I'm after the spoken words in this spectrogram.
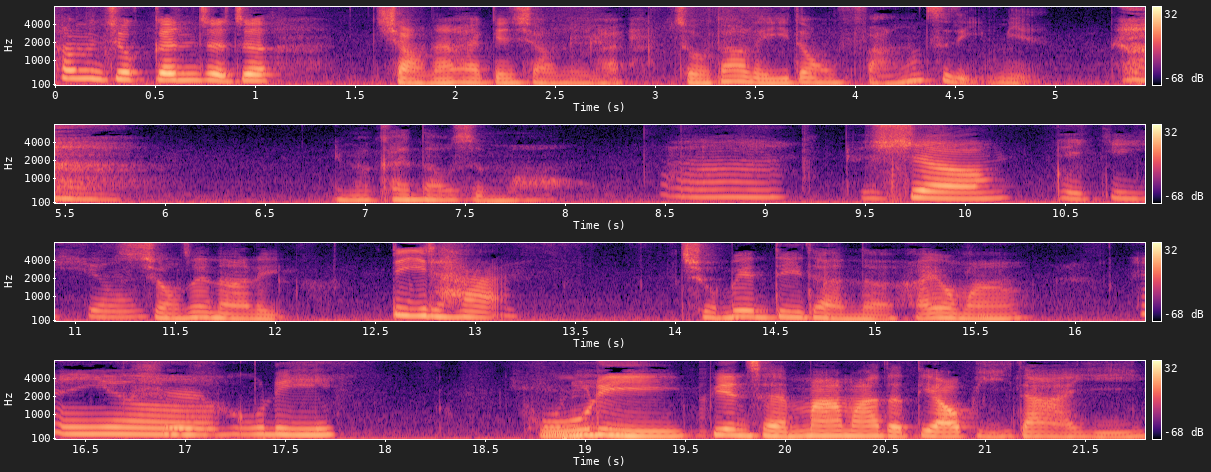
他们就跟着这小男孩跟小女孩走到了一栋房子里面。你们看到什么？嗯，熊，北极熊，熊在哪里？地毯，熊变地毯了，还有吗？还有狐狸，狐狸变成妈妈的貂皮大衣，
